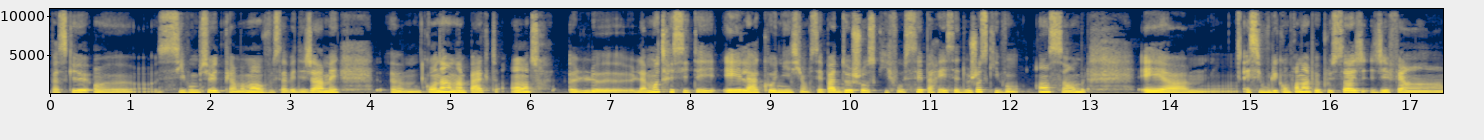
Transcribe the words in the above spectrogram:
parce que si vous me suivez depuis un moment, vous savez déjà, mais qu'on a un impact entre le, la motricité et la cognition. C'est pas deux choses qu'il faut séparer, c'est deux choses qui vont ensemble. Et, euh, si vous voulez comprendre un peu plus ça, j'ai fait un,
